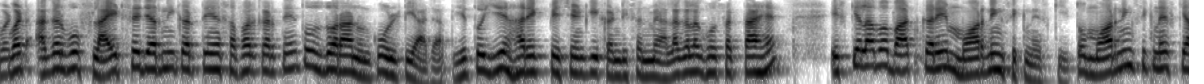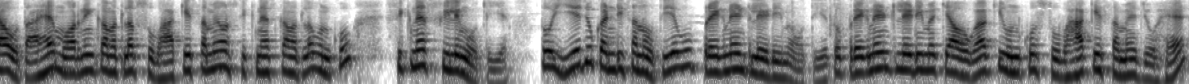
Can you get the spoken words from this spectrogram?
बट अगर वो फ़्लाइट से जर्नी करते हैं, सफ़र करते हैं तो उस दौरान उनको उल्टी आ जाती है। तो ये हर एक पेशेंट की कंडीशन में अलग अलग हो सकता है। इसके अलावा बात करें मॉर्निंग सिकनेस की। तो मॉर्निंग सिकनेस क्या होता है? मॉर्निंग का मतलब सुबह के समय और सिकनेस का मतलब उनको सिकनेस फीलिंग होती है। तो ये जो कंडीशन होती है, वो प्रेग्नेंट लेडी में होती है। तो प्रेग्नेंट लेडी में क्या होगा कि उनको सुबह के समय जो है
